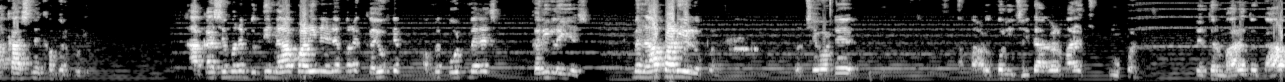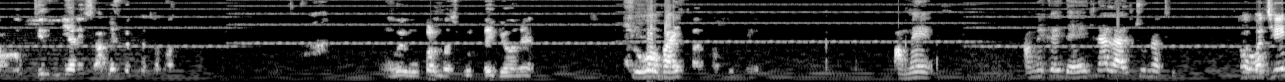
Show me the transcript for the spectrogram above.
આકાશને ખબર પડી. આકાશે મને બુદ્ધિ ના પાડીને એને મને કહ્યું કે અમે કોર્ટ મેરેજ કરી લઈએ છીએ. મેં ના પાડીએ લોકોને. પણ છેવટે આ બાળકોની જીદ આગળ મારે ઝૂકવું પડ્યું નહીંતર મારે તો ગામ લોકોથી દુનિયાની સામે જ વ્યક્ત થવાનું. હવે હું પણ મજબૂત થઈ ગયો ને. જુઓ ભાઈ અમે અમે કઈ દહેજના લાલચુ નથી. તો પછી?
